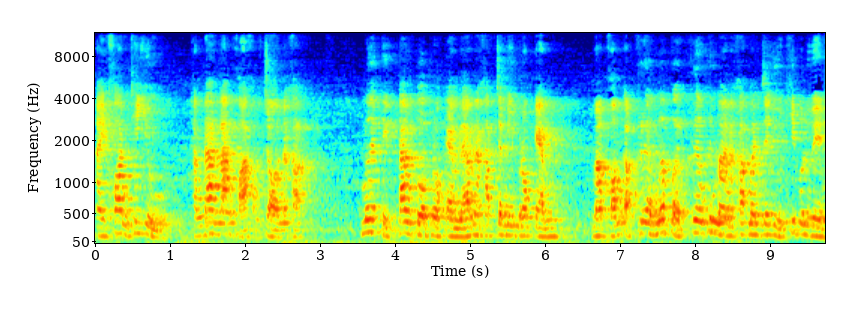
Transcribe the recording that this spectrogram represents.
ไอคอนที่อยู่ทางด้านล่างขวาของจอนะครับ เมื่อติดตั้งตัวโปรแกรมแล้วนะครับ จะมีโปรแกรม มาพร้อมกับเครื่องเมื่อเปิดเครื่องขึ้นมานะครับ มันจะอยู่ที่บริเวณ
